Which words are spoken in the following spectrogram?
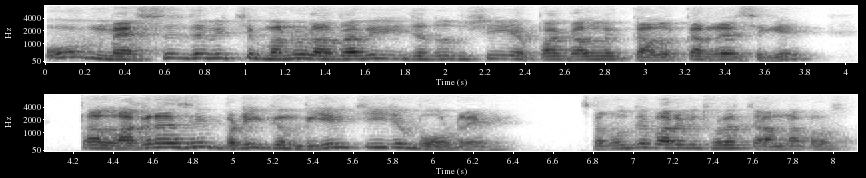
ਉਹ ਮੈਸੇਜ ਦੇ ਵਿੱਚ ਮੈਨੂੰ ਲੱਗਦਾ ਵੀ ਜਦੋਂ ਤੁਸੀਂ ਆਪਾਂ ਗੱਲ ਗੱਲ ਕਰ ਰਹੇ ਸੀਗੇ ਤਾਂ ਲੱਗ ਰਿਹਾ ਸੀ ਬੜੀ ਗੰਭੀਰ ਚੀਜ਼ ਬੋਲ ਰਹੇ ਨੇ। ਸਰ ਉਹਦੇ ਬਾਰੇ ਵੀ ਥੋੜਾ ਚਾਨਣਾ ਪਾਓ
